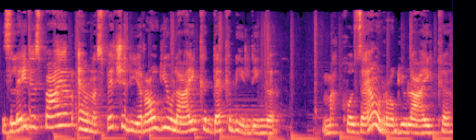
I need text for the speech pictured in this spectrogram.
Slade Spire è una specie di roguelike deck building. Ma cos'è un roguelike?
